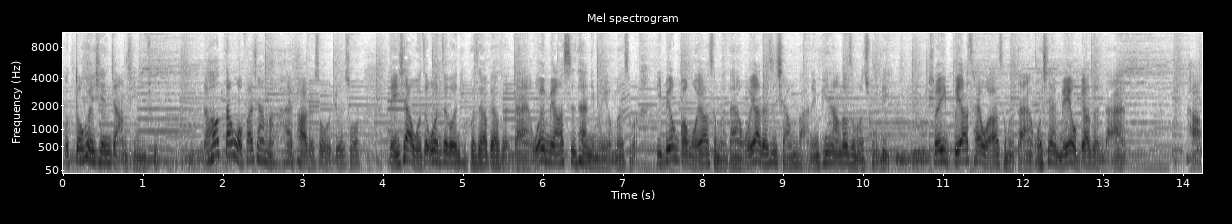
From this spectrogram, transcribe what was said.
我都会先讲清楚。然后当我发现他们害怕的时候，我就会说：等一下，我在问这个问题不是要标准答案，我也没有要试探你们有没有什么，你不用管我要什么答案，我要的是想法，你们平常都怎么处理？所以不要猜我要什么答案，我现在没有标准答案。好，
